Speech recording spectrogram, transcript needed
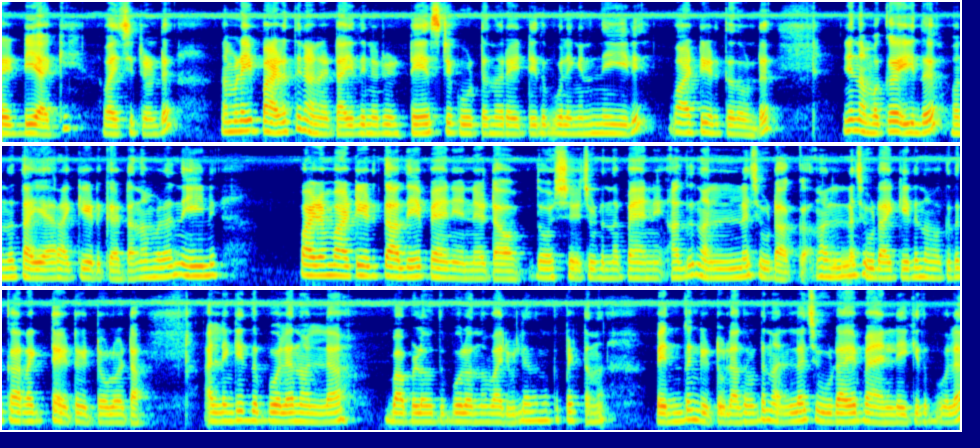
റെഡിയാക്കി വച്ചിട്ടുണ്ട്. നമ്മുടെ ഈ പഴത്തിനാണ് കേട്ടോ ഇതിനൊരു ടേസ്റ്റ് കൂട്ടുന്ന ഒരു ഐറ്റം ഇതുപോലെ ഇങ്ങനെ നെയ്യിൽ വാട്ടിയെടുത്തതുകൊണ്ട് ഇനി നമുക്ക് ഇത് ഒന്ന് തയ്യാറാക്കി എടുക്കാം കേട്ടോ. നമ്മൾ നെയ്യിൽ പഴം വാട്ടിയെടുത്ത അതേ പാൻ തന്നെ കേട്ടോ. ദോശ ചുടുന്ന പാന് അത് നല്ല ചൂടാക്കുക. നല്ല ചൂടാക്കിയിട്ട് നമുക്കിത് കറക്റ്റായിട്ട് കിട്ടുള്ളൂ കേട്ടോ. അല്ലെങ്കിൽ ഇതുപോലെ നല്ല ബബിളോ ഇതുപോലെ ഒന്നും വരില്ല നമുക്ക് പെട്ടെന്ന് വെന്തും കിട്ടില്ല അതുകൊണ്ട് നല്ല ചൂടായ പാനിലേക്ക് ഇതുപോലെ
